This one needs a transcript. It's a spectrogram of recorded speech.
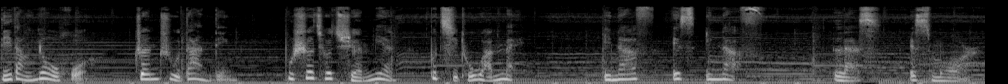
抵挡诱惑，专注淡定，不奢求全面，不企图完美。Enough is enough, less is more.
